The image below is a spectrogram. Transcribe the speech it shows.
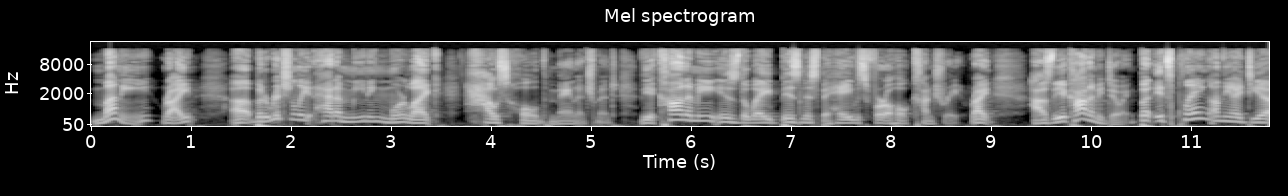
money, right? Uh, but originally it had a meaning more like household management. The economy is the way business behaves for a whole country, right? How's the economy doing? But it's playing on the idea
